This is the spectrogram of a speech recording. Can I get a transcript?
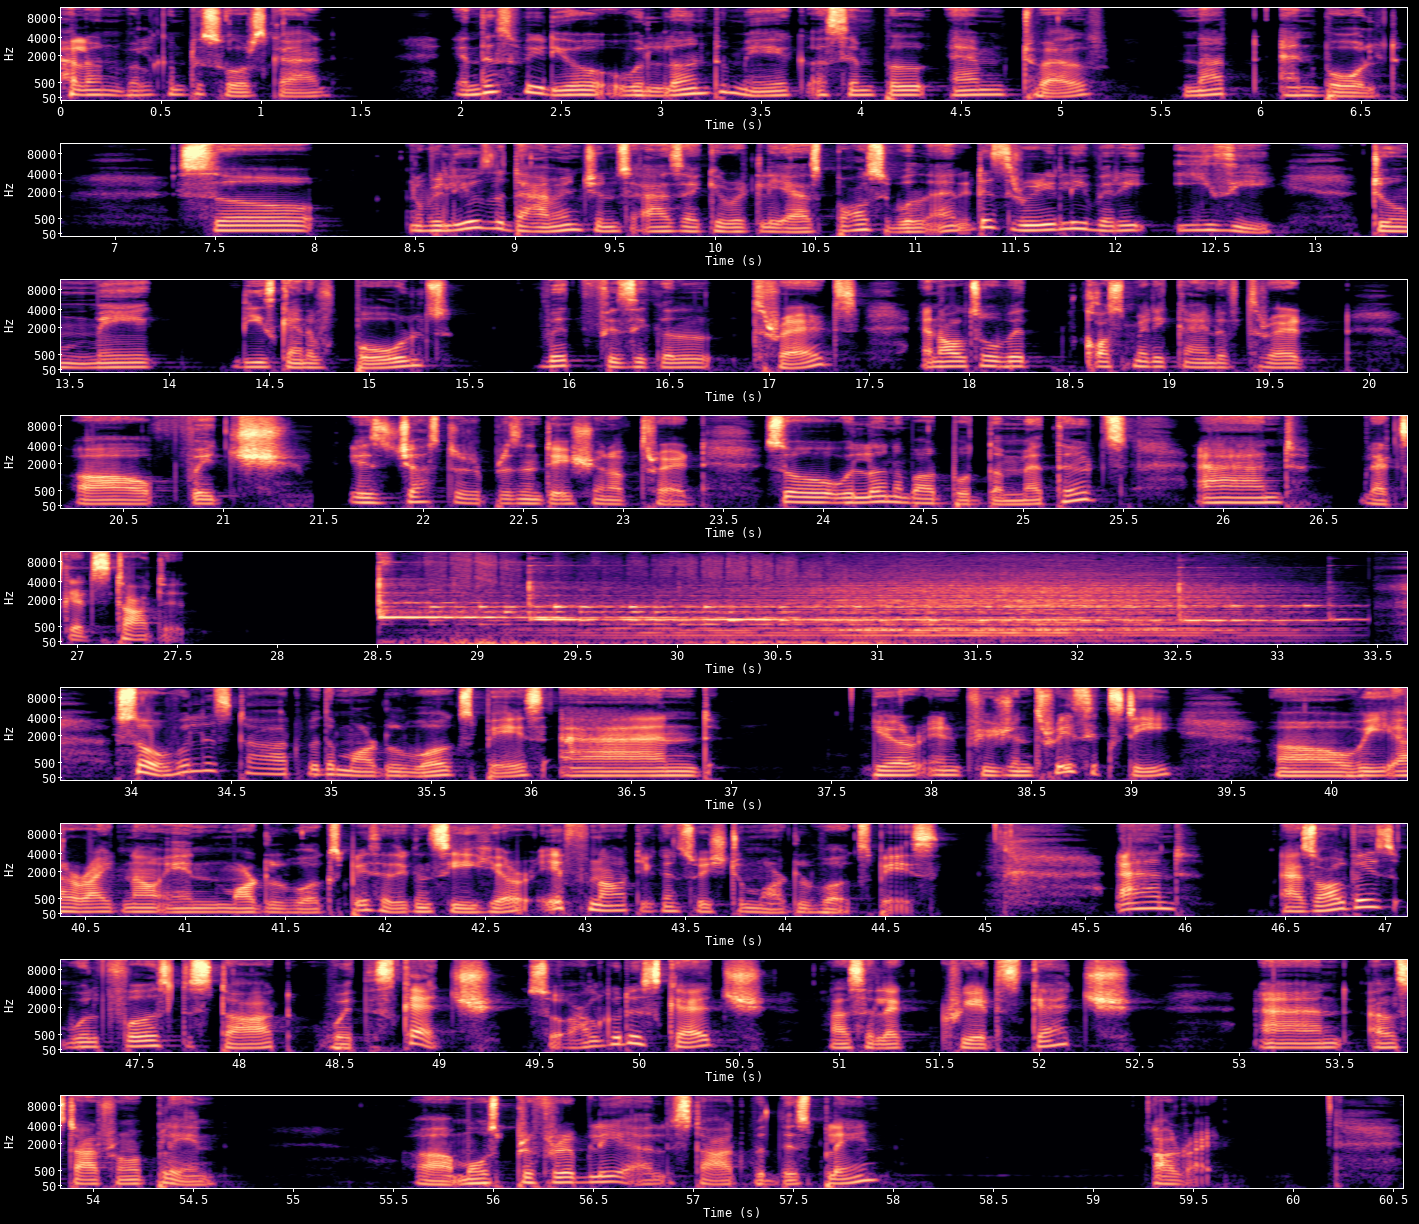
Hello and welcome to SourceCAD. In this video, we'll learn to make a simple M12 nut and bolt. So we'll use the dimensions as accurately as possible and it is really very easy to make these kind of bolts with physical threads and also with cosmetic kind of thread uh, which is just a representation of thread. So we'll learn about both the methods and let's get started. So we'll start with the model workspace and here in Fusion 360 uh, we are right now in model workspace as you can see here. If not you can switch to model workspace. And as always we'll first start with sketch. So I'll go to sketch I'll select create sketch and I'll start from a plane. Uh, most preferably I'll start with this plane. All right.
